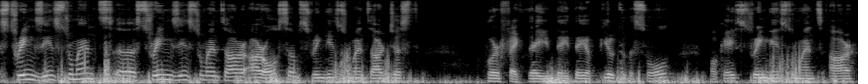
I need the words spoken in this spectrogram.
strings instruments uh, strings instruments are are awesome. String instruments are just perfect. They they they appeal to the soul. Okay? String instruments are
